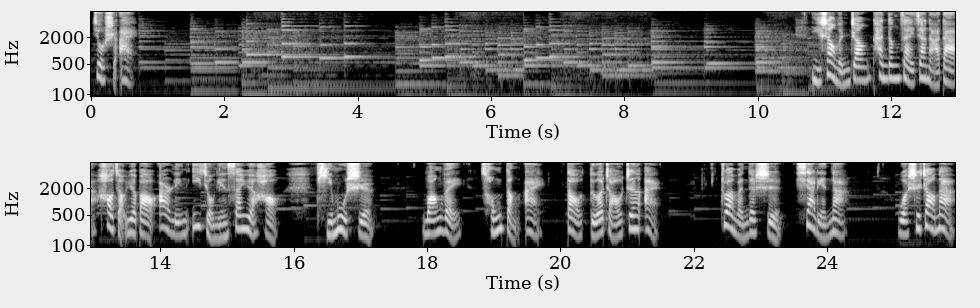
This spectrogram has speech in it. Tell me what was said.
就是爱。以上文章刊登在加拿大《号角月报》二零一九年三月号，题目是《王伟从等爱》。到得着真爱，撰文的是夏莲娜，我是赵娜，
